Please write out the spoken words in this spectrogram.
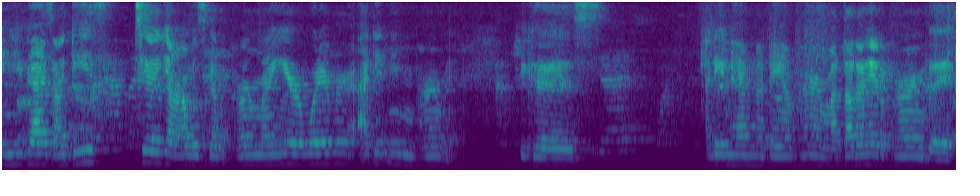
And you guys, I did tell y'all I was to perm my hair or whatever. I didn't even perm it because I didn't have no damn perm. I thought I had a perm, but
